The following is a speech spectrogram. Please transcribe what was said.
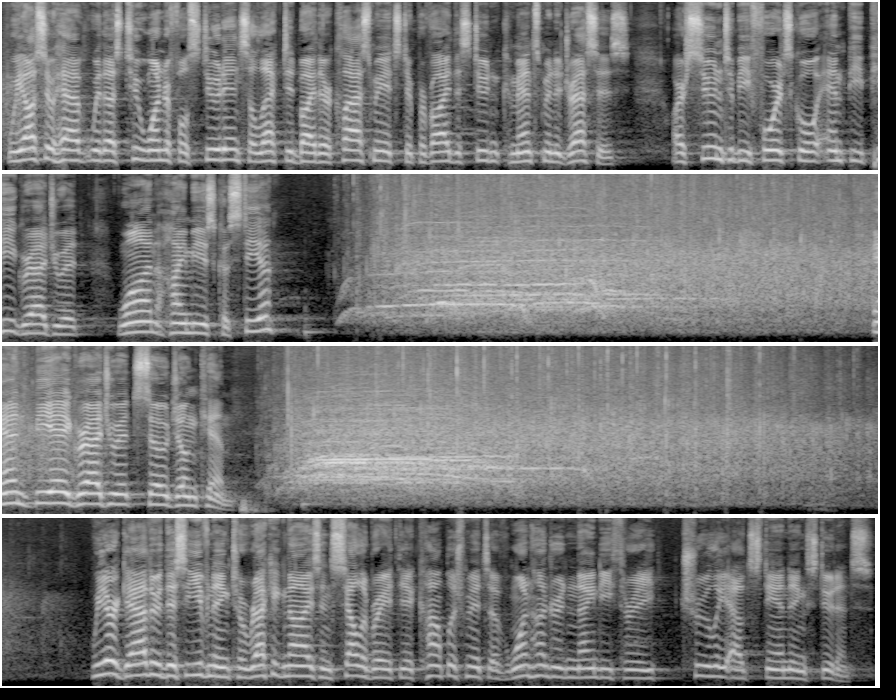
We also have with us two wonderful students elected by their classmates to provide the student commencement addresses. Our soon-to-be Ford School MPP graduate, Juan Jaimes Costilla. And BA graduate, So Jung Kim. We are gathered this evening to recognize and celebrate the accomplishments of 193 truly outstanding students.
